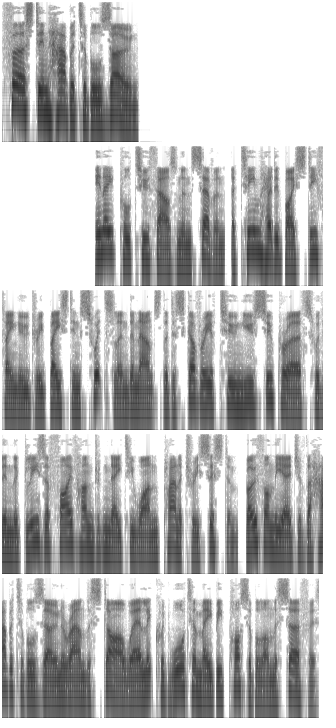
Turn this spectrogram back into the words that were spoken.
First inhabitable zone In April 2007, a team headed by Stefan Udry based in Switzerland announced the discovery of two new super-Earths within the Gliese 581 planetary system, both on the edge of the habitable zone around the star where liquid water may be possible on the surface.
